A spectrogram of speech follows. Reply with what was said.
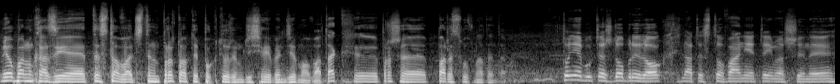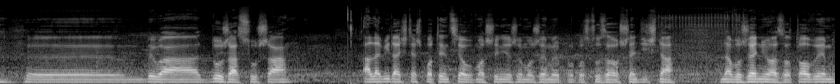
Miał Pan okazję testować ten prototyp, o którym dzisiaj będzie mowa, tak? E, Proszę parę słów na ten temat. To nie był też dobry rok na testowanie tej maszyny. Yy, Była duża susza, ale widać też potencjał w maszynie, że możemy po prostu zaoszczędzić na nawożeniu azotowym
